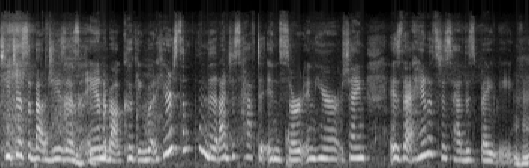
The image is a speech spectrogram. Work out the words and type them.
teach us about Jesus and about cooking. But here's something that I just have to insert in here, Shane, is that Hannah's just had this baby. Mm-hmm.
